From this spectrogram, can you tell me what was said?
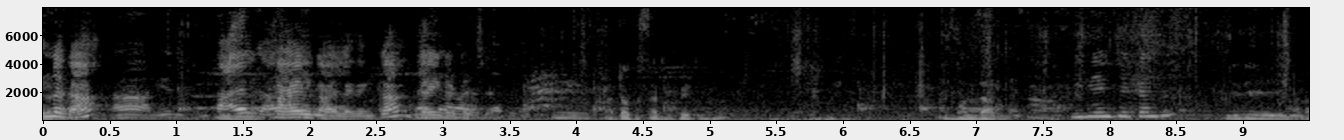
ఉన్నదా. కాయలు కాయలేదు ఇంకా. గైగడ్డ చెట్టు ఉమ్. అటు ఒకసారి పెట్టిన మందారం ఇదేం చెట్టు అంకుల్ ఇది మన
